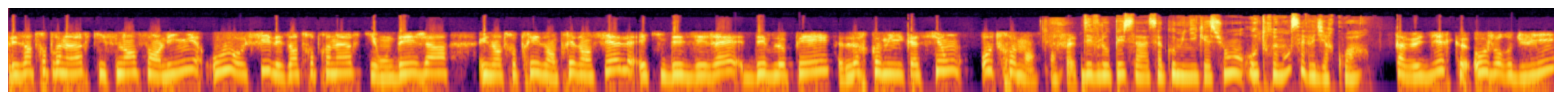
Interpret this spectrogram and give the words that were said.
les entrepreneurs qui se lancent en ligne ou aussi les entrepreneurs qui ont déjà une entreprise en présentiel et qui désiraient développer leur communication autrement, en fait. Développer sa, sa communication autrement, ça veut dire quoi? Ça veut dire qu'aujourd'hui,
